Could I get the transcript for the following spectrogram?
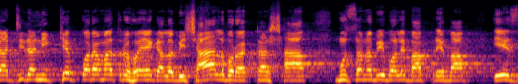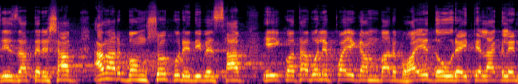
লাঠিটা নিক্ষেপ করা মাত্র হয়ে গেল বিশাল বড় একটা সাপ। মুসা নবী বলে, বাপ রে বাপ, এ যে জাতের সাপ, আমার বংশ করে দিবে সাপ। এই কথা বলে পয়গাম্বার ভয়ে দৌড়াইতে লাগলেন।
